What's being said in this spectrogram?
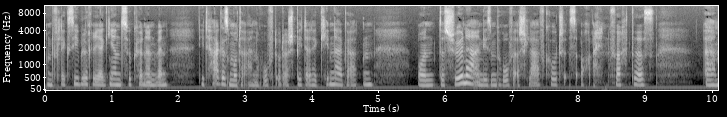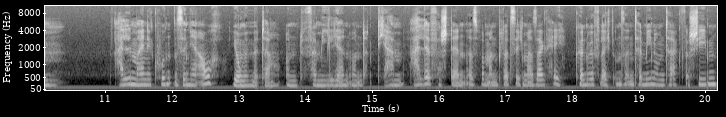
und flexibel reagieren zu können, wenn die Tagesmutter anruft oder später der Kindergarten. Und das Schöne an diesem Beruf als Schlafcoach ist auch einfach, dass ähm, all meine Kunden sind ja auch junge Mütter und Familien und die haben alle Verständnis, wenn man plötzlich mal sagt, hey, können wir vielleicht unseren Termin um den Tag verschieben?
